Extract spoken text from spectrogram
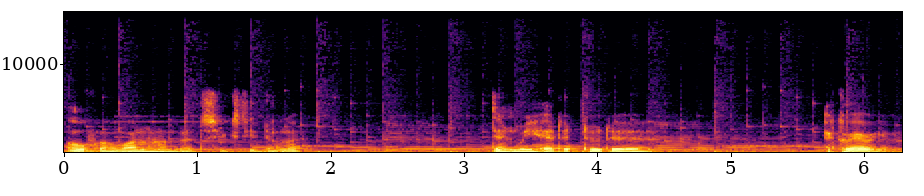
over 160 dollar then we headed to the aquarium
